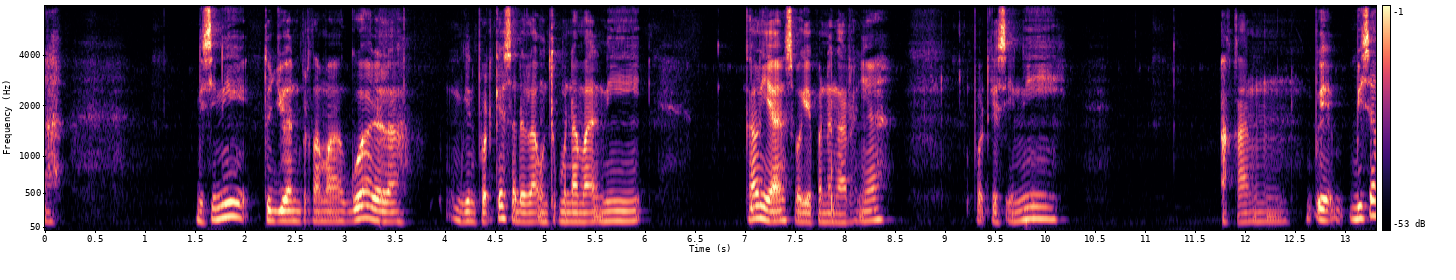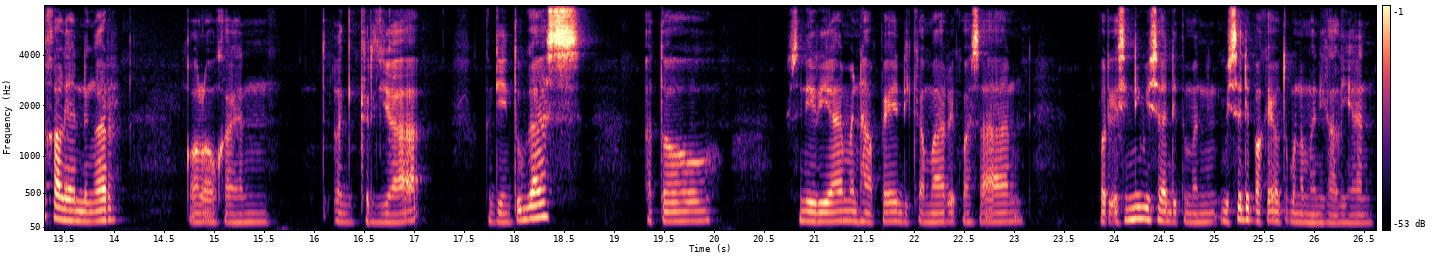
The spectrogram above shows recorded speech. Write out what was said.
Nah di sini tujuan pertama gue adalah mungkin podcast adalah untuk menemani kalian sebagai pendengarnya podcast ini akan bisa kalian dengar kalau kalian lagi kerja kerjain tugas atau sendirian main HP di kamar di kosan. Podcast ini bisa ditemani bisa dipakai untuk menemani kalian.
